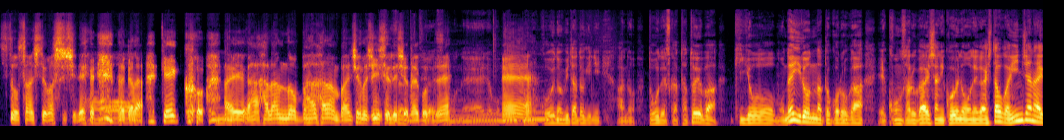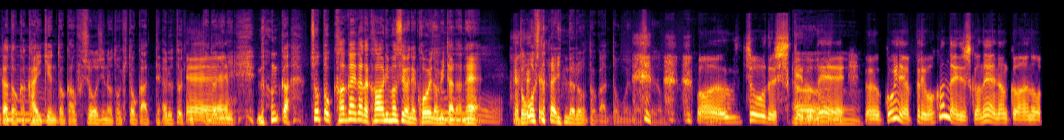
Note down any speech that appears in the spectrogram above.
倒産してますしね。だから結構、うん、あれ波乱の波乱万丈の人生でしょうね。これね。ねでも、えー、こういうのを見た時にあのどうですか？例えば企業もねいろんなところがえコンサル会社にこういうのをお願いした方がいいんじゃないかとか、会見とか不祥事の時とかってやる時にった時に、えー、なんかちょっと考え方変わりますよねこういうの見たらね。どうしたらいいんだろうとかって思いますけども。あそうですけどね、こういうのやっぱり分かんないですかね、なんかあの、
